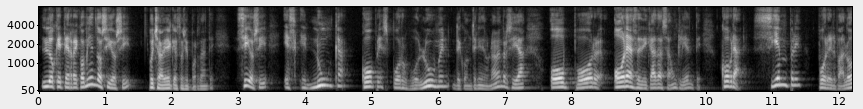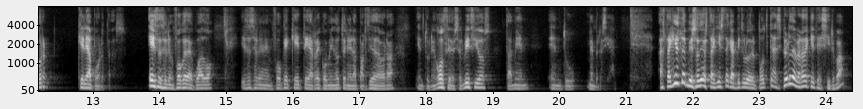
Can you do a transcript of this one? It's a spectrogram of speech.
lo que te recomiendo sí o sí, escúchame bien que esto es importante, sí o sí, es que nunca cobres por volumen de contenido en una membresía o por horas dedicadas a un cliente. Cobra siempre por el valor que le aportas. Este es el enfoque adecuado y ese es el enfoque que te recomiendo tener a partir de ahora en tu negocio de servicios, también en tu membresía. Hasta aquí este episodio, hasta aquí este capítulo del podcast. Espero de verdad que te sirva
